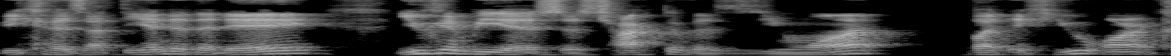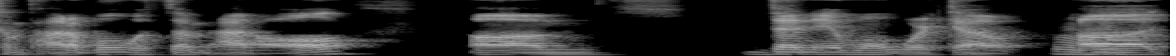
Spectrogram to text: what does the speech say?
Because at the end of the day, you can be as attractive as you want, but if you aren't compatible with them at all, um, then it won't work out. Mhm. Uh,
